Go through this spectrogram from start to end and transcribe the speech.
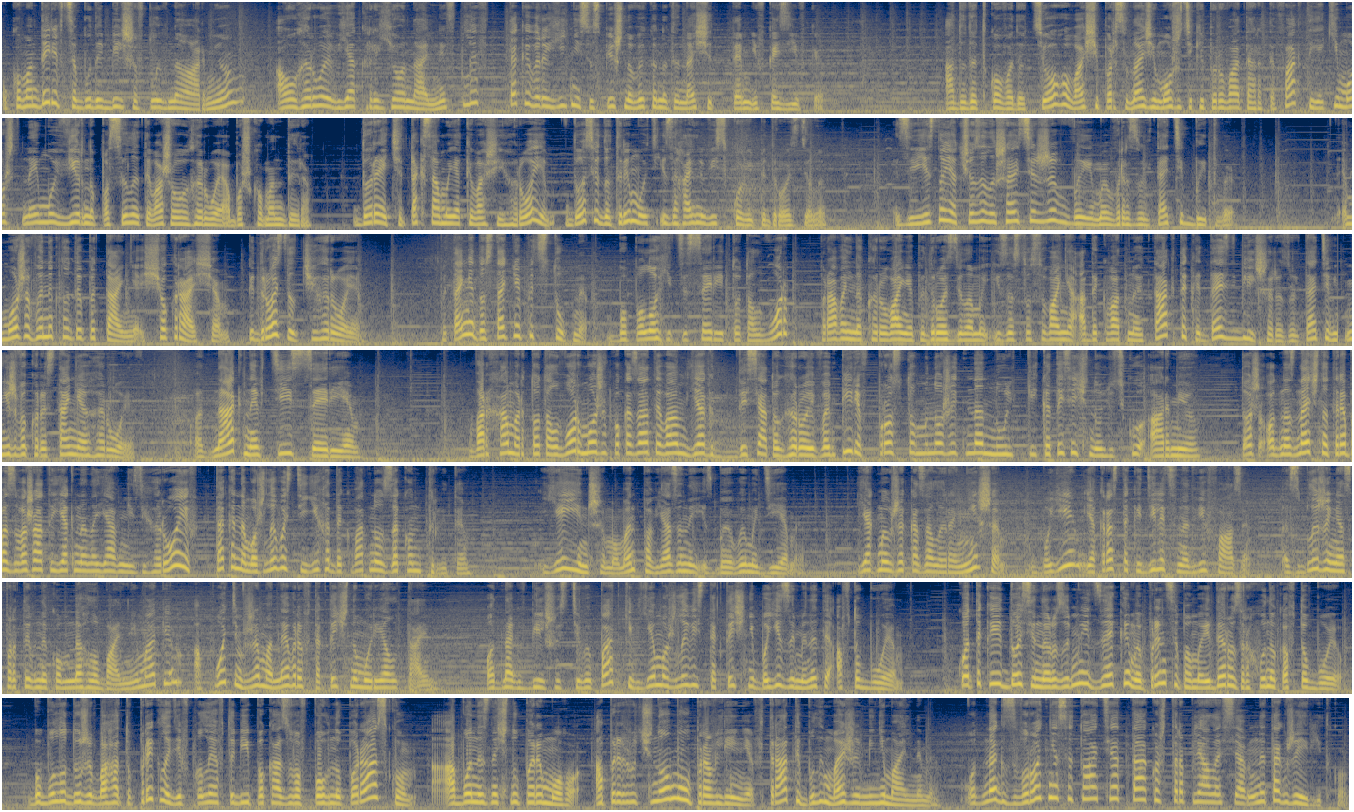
У командирів це буде більше вплив на армію, а у героїв як регіональний вплив, так і вирогідність успішно виконати наші темні вказівки. А додатково до цього ваші персонажі можуть екіпірувати артефакти, які можуть неймовірно посилити вашого героя або ж командира. До речі, так само як і ваші герої, досвід отримують і загальновійськові підрозділи. Звісно, якщо залишаються живими в результаті битви. Може виникнути питання, що краще підрозділ чи герої? Питання достатньо підступне, бо по логіці серії Total War правильне керування підрозділами і застосування адекватної тактики дасть більше результатів, ніж використання героїв. Однак не в цій серії. Warhammer Total War може показати вам, як десяток героїв вампірів просто множить на нуль кількатисячну людську армію. Тож однозначно треба зважати як на наявність героїв, так і на можливості їх адекватно законтрити. Є інший момент пов'язаний із бойовими діями. Як ми вже казали раніше, бої якраз таки діляться на дві фази: зближення з противником на глобальній мапі, а потім вже маневри в тактичному реал-тайм. Однак в більшості випадків є можливість тактичні бої замінити автобоєм. Котики й досі не розуміють, за якими принципами йде розрахунок автобою. Бо було дуже багато прикладів, коли автобій показував повну поразку або незначну перемогу, а при ручному управлінні втрати були майже мінімальними. Однак зворотня ситуація також траплялася не так вже й рідко.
